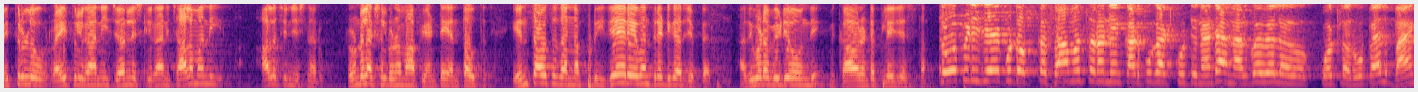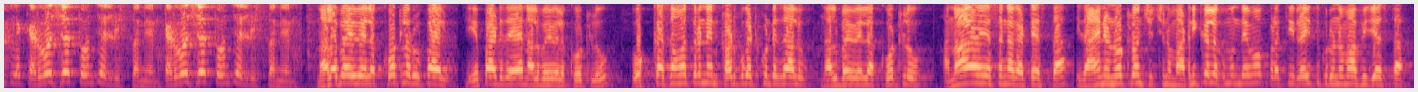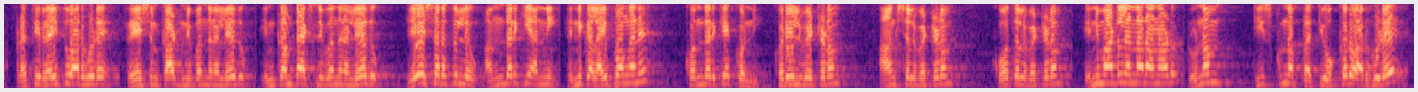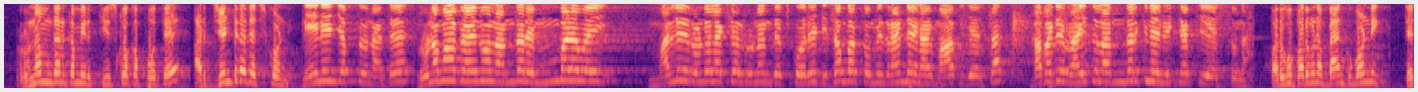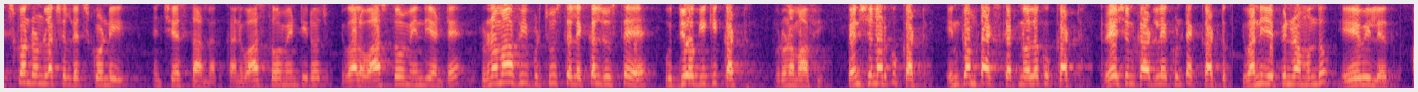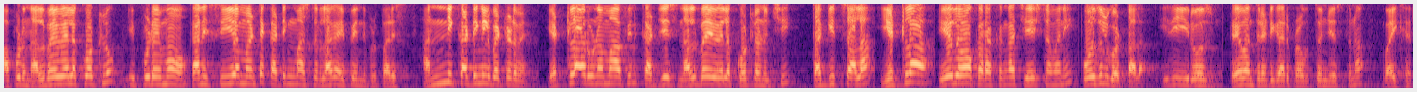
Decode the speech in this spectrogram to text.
మిత్రులు రైతులు కానీ జర్నలిస్టులు కానీ చాలా మంది ఆలోచన చేసినారు. రెండు లక్షల రుణమాఫీ అంటే ఎంత అవుతుంది? ఎంత అవుతుంది అన్నప్పుడు ఇదే రేవంత్ రెడ్డి గారు చెప్పారు. అది కూడా వీడియో ఉంది. మీకు కావాలంటే ప్లే చేస్తా. దోపిడీ చేయకుండా ఒక్క సంవత్సరం నేను కడుపు కట్టుకుంటున్నానంటే ఆ నలభై వేల కోట్ల రూపాయలు బ్యాంకులకు ఎడవసేత్తో చెల్లిస్తాను నేను. ఎడవసేత్తో చెల్లిస్తాను నేను. నలభై వేల కోట్ల రూపాయలు. ఏ పాటిదయా నలభై వేల కోట్లు? ఒక్క సంవత్సరం నేను కడుపు కట్టుకుంటే చాలు. నలభై వేల కోట్లు అనాయాసంగా కట్టేస్తా. ఇది ఆయన నోట్లోంచి వచ్చిన మాట. ఎన్నికలకు ముందేమో ప్రతి రైతుకు రుణమాఫీ చేస్తా. ప్రతి రైతు అర్హుడే. రేషన్ కార్డు నిబంధన లేదు. ఇన్కమ్ ట్యాక్స్ నిబంధన లేదు. ఏ షరతులు లేవు. అందరికీ అన్ని. ఎన్నికలు అయిపోగానే కొందరికే కొన్ని. కొరీలు పెట్టడం ఆంక్షలు పెట్టడం కోతలు పెట్టడం. ఎన్ని మాటలు అన్నారు అన్నాడు రుణం తీసుకున్న ప్రతి ఒక్కరూ అర్హుడే. రుణం గనక మీరు తీసుకోకపోతే అర్జెంట్గా తెచ్చుకోండి. నేనేం చెప్తున్నా అంటే రుణమాఫీ అయిన వాళ్ళు అందరూ ఎంబడి పోయి మళ్ళీ రెండు లక్షల రుణం తెచ్చుకోరి డిసెంబర్ తొమ్మిది నాడు నేను అవి మాఫీ చేస్తా. కాబట్టి రైతులందరికీ నేను విజ్ఞప్తి చేస్తున్నా. పరుగు పరుగున బ్యాంకు బొండి తెచ్చుకొని రెండు లక్షలు తెచ్చుకోండి. నేను చేస్తా అన్నారు. కానీ వాస్తవం ఏంటి ఈరోజు? ఇవాళ వాస్తవం ఏంటి అంటే రుణమాఫీ ఇప్పుడు చూస్తే లెక్కలు చూస్తే ఉద్యోగికి కట్ రుణమాఫీ పెన్షనర్కు కట్ ఇన్కమ్ ట్యాక్స్ కట్టిన వాళ్ళకు కట్ రేషన్ కార్డు లేకుంటే కట్. ఇవన్నీ చెప్పినరా ముందు? ఏవీ లేదు. అప్పుడు నలభై వేల కోట్లు ఇప్పుడేమో కానీ సీఎం అంటే కటింగ్ మాస్టర్ లాగా అయిపోయింది ఇప్పుడు పరిస్థితి. అన్ని కటింగ్లు పెట్టడమే. ఎట్లా రుణమాఫీని కట్ చేసి నలభై వేల కోట్ల నుంచి తగ్గించాలా? ఎట్లా ఏదో ఒక రకంగా చేసినామని పోజులు కొట్టాలా? ఇది ఈ రోజు రేవంత్ రెడ్డి గారి ప్రభుత్వం చేస్తున్న వైఖరి.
